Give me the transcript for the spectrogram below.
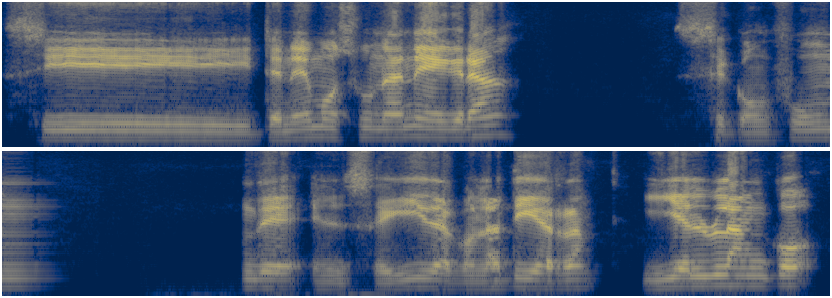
Si tenemos una negra, se confunde enseguida con la tierra y el blanco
